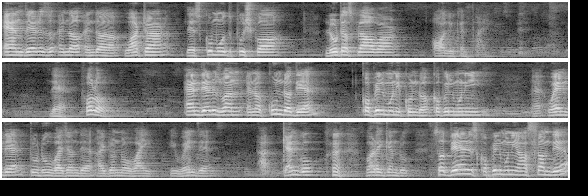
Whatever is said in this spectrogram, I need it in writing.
And there is in the, in the water, there's Kumud, Pushpa, lotus flower, all you can find. There, follow. And there is one, you know, kunda there, Kopil Muni kunda. Kopil Muni uh, went there to do bhajan there. I don't know why he went there. Can go, what I can do. So there is Kopil Muni ashram there,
